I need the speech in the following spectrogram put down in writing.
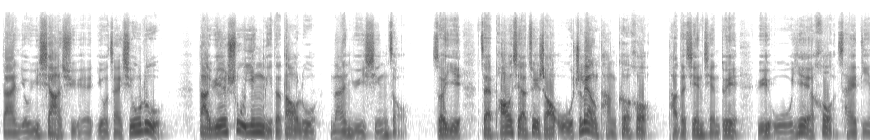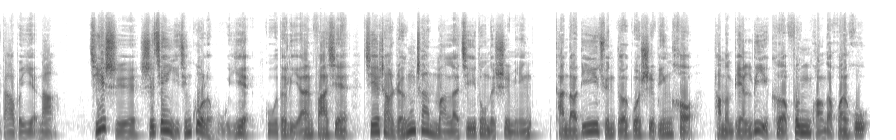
但由于下雪又在修路，大约数英里的道路难于行走，所以在抛下最少五十辆坦克后，他的先遣队于午夜后才抵达维也纳。即使时间已经过了午夜，古德里安发现街上仍站满了激动的市民。看到第一群德国士兵后，他们便立刻疯狂地欢呼。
